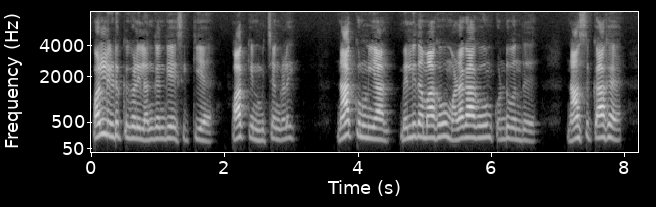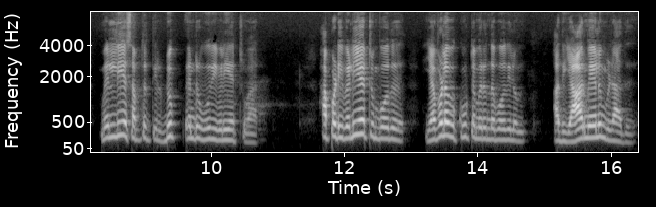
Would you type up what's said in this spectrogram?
பல் இடுக்குகளில் அங்கங்கே சிக்கிய பாக்கின் மிச்சங்களை நாக்கு நுனியால் மெல்லிதமாகவும் அழகாகவும் கொண்டு வந்து நாசுக்காக மெல்லிய சப்தத்தில் டுப் என்று ஊதி வெளியேற்றுவார். அப்படி வெளியேற்றும் போது எவ்வளவு கூட்டம் இருந்த போதிலும் அது யார் மேலும் விழாது.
